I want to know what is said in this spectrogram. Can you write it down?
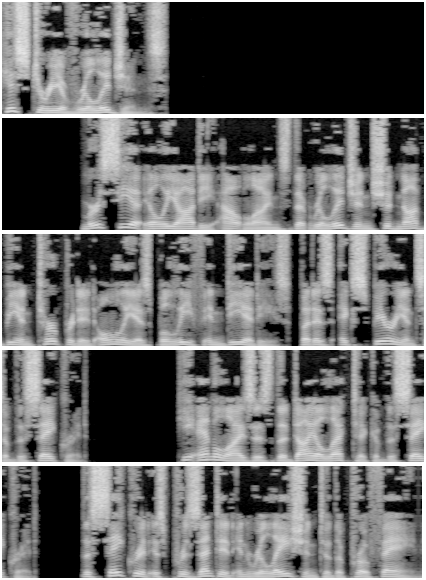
History of religions Mircea Eliade outlines that religion should not be interpreted only as belief in deities, but as experience of the sacred. He analyzes the dialectic of the sacred. The sacred is presented in relation to the profane.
